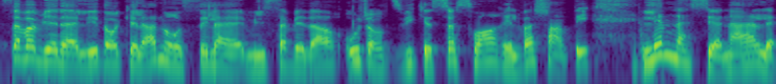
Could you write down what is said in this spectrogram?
Ça va bien aller. Donc, elle a annoncé, la Mélissa Bédard, aujourd'hui, que ce soir, elle va chanter l'hymne national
